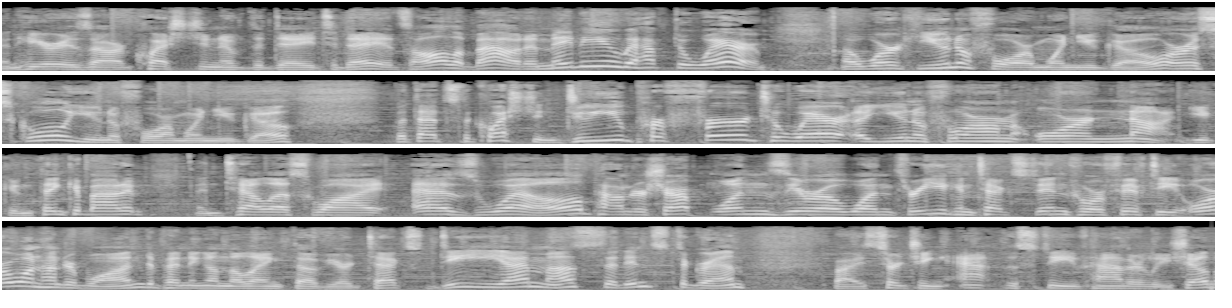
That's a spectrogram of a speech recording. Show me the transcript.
And here is our question of the day today. It's all about, and maybe you have to wear a work uniform when you go or a school uniform when you go. But that's the question. Do you prefer to wear a uniform or not? You can think about it and tell us why as well. Pounder Sharp 1013. You can text in for 50 or 101, depending on the length of your text. DM us at Instagram by searching at The Steve Hatherley Show.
